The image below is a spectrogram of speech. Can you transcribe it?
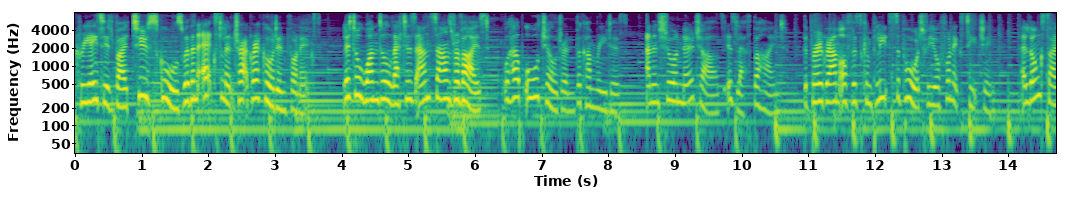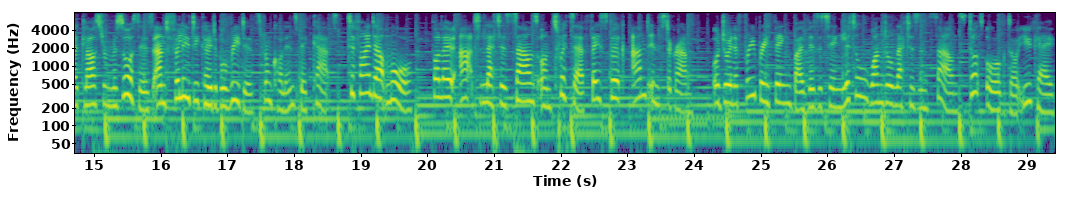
Created by two schools with an excellent track record in phonics, Little Wandle Letters and Sounds Revised will help all children become readers and ensure no child is left behind. The programme offers complete support for your phonics teaching, alongside classroom resources and fully decodable readers from Collins Big Cat. To find out more, follow at Letters Sounds on Twitter, Facebook, and Instagram, or join a free briefing by visiting littlewandlelettersandsounds.org.uk.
